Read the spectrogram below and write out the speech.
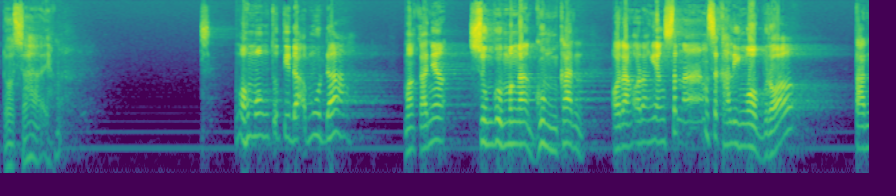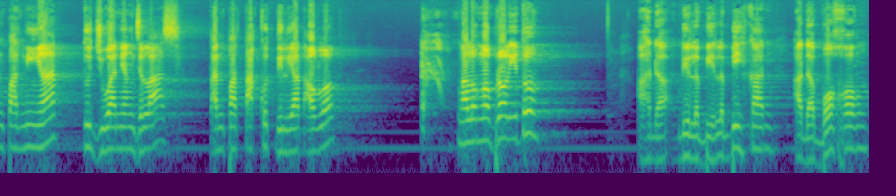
dosa ya. Ngomong itu tidak mudah. Makanya sungguh mengagumkan orang-orang yang senang sekali ngobrol tanpa niat, tujuan yang jelas, tanpa takut dilihat Allah. Kalau ngobrol itu ada dilebih-lebihkan, ada bohong,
